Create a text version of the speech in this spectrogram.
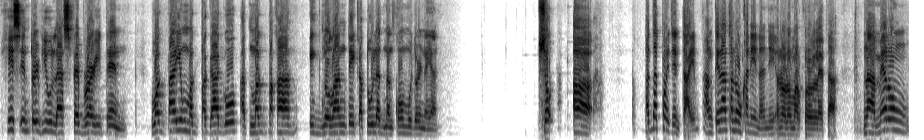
his interview last February 10, huwag tayong magpagago at magpaka-ignorante katulad ng Commodore na yan. So, uh, at that point in time, ang tinatanong kanina ni Honorable Marcoleta na merong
